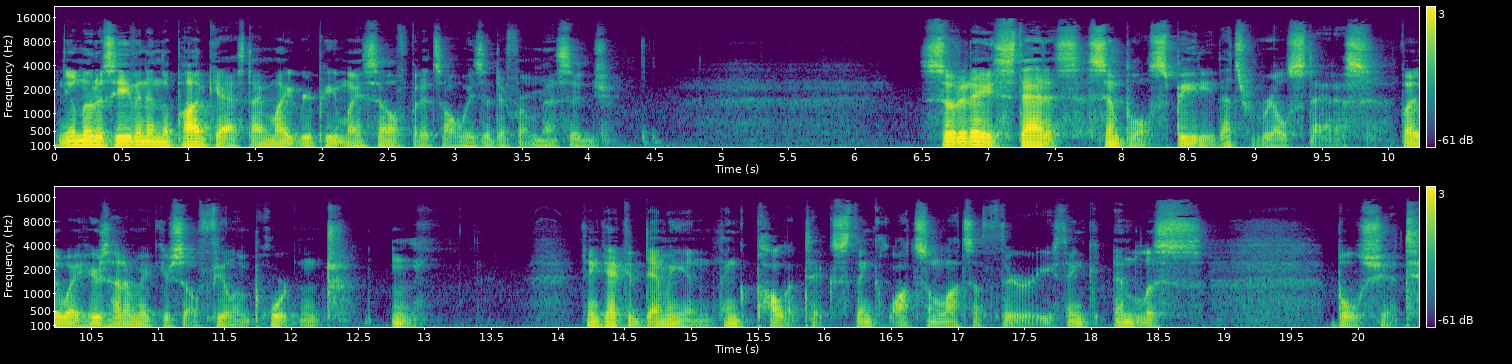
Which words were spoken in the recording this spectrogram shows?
And you'll notice even in the podcast, I might repeat myself, but it's always a different message. So today, status, simple, speedy. That's real status. By the way, here's how to make yourself feel important. Mm. Think academian, think politics, think lots and lots of theory, think endless bullshit.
